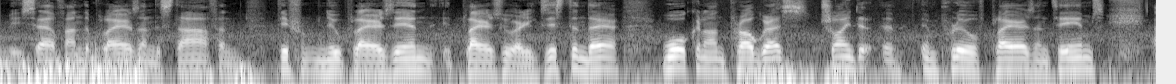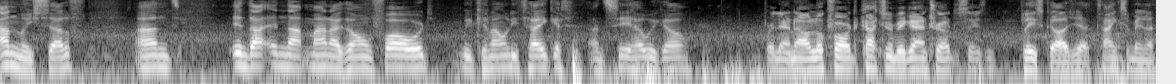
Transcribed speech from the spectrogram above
myself and the players and the staff, and different new players in, players who are existing there, working on progress, trying to uh, improve players and teams, and myself, and in that in that manner going forward, we can only take it and see how we go. Brilliant. I look forward to catching up again throughout the season. Please God, yeah. Thanks a million.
